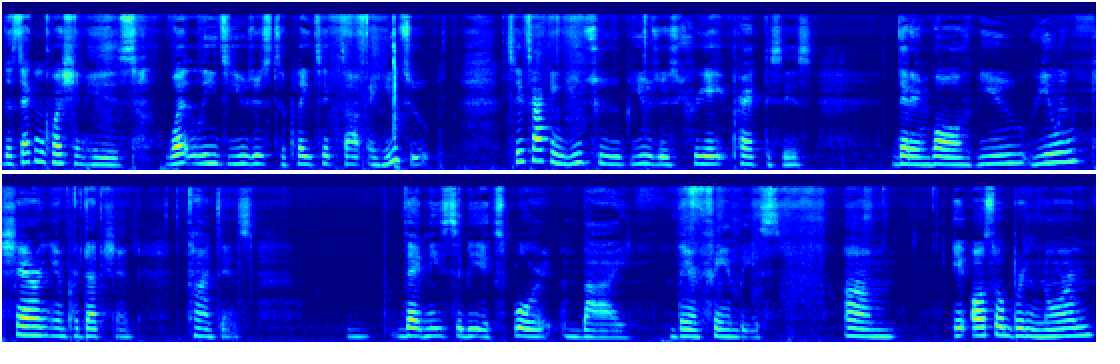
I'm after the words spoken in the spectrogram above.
the second question is what leads users to play TikTok and YouTube? TikTok and YouTube users create practices that involve view, viewing, sharing, and production contents that needs to be explored by their fan base. Um, it also bring norms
